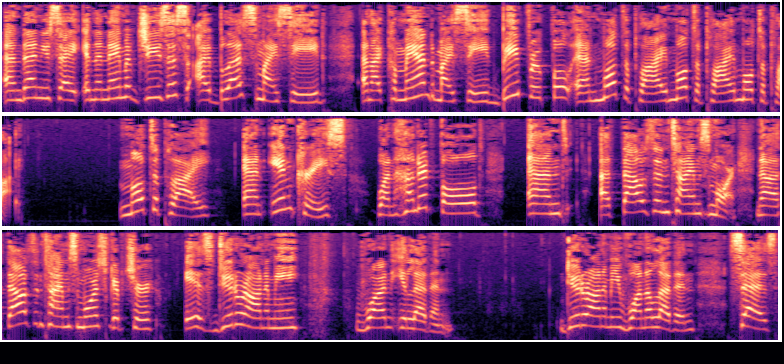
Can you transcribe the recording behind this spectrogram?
And then you say, in the name of Jesus, I bless my seed and I command my seed, be fruitful and multiply, multiply, multiply. Multiply and increase 100 fold and a thousand times more. Now, a thousand times more scripture is Deuteronomy 111. Deuteronomy 111 says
